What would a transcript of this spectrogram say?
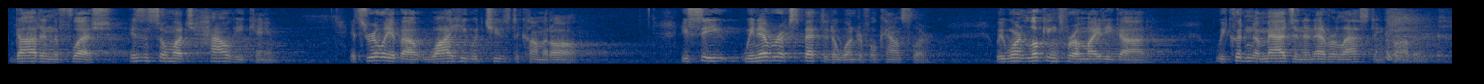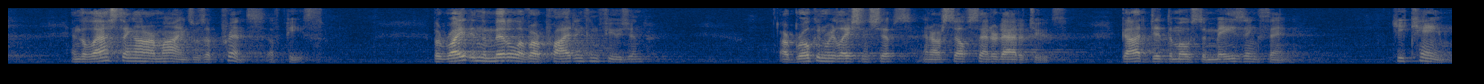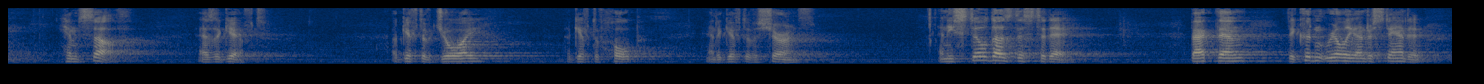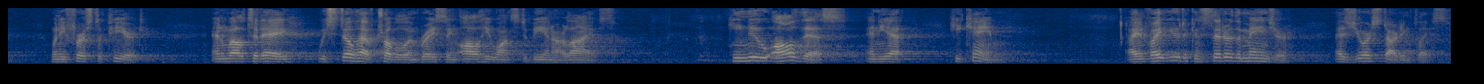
God in the flesh, isn't so much how he came. It's really about why he would choose to come at all. You see, we never expected a wonderful counselor. We weren't looking for a mighty God. We couldn't imagine an everlasting Father. And the last thing on our minds was a Prince of Peace. But right in the middle of our pride and confusion, our broken relationships, and our self centered attitudes, God did the most amazing thing. He came Himself as a gift a gift of joy, a gift of hope, and a gift of assurance. And He still does this today. Back then, they couldn't really understand it when He first appeared. And well, today, we still have trouble embracing all He wants to be in our lives. He knew all this, and yet He came. I invite you to consider the manger as your starting place.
